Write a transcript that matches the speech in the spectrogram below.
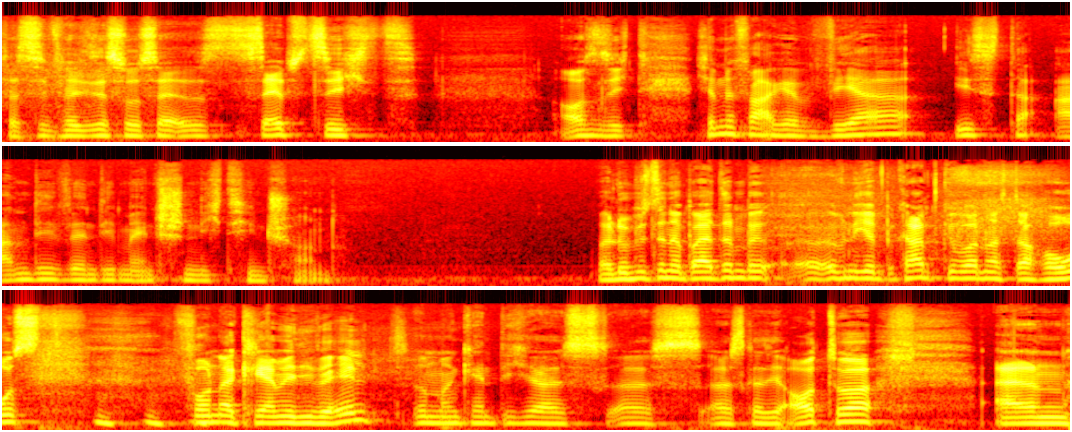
Das heißt, vielleicht ist so Se- Selbstsicht, Außensicht. Ich habe eine Frage, wer ist der Andi, wenn die Menschen nicht hinschauen? Weil du bist in der breiteren Be äh, Öffentlichkeit bekannt geworden als der Host von Erklär mir die Welt und man kennt dich als, als, als quasi Autor. Ein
